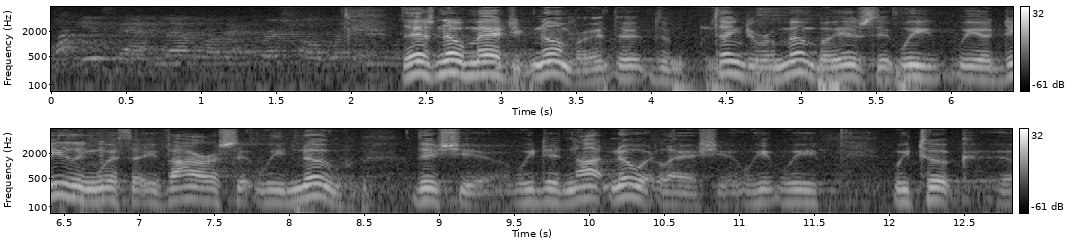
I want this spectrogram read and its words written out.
What is that level or that threshold where things will There's no magic number. The, the thing to remember is that we, we are dealing with a virus that we know this year. We did not know it last year. We, we, we took uh,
